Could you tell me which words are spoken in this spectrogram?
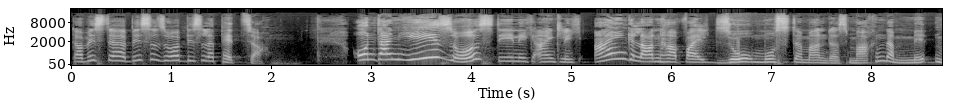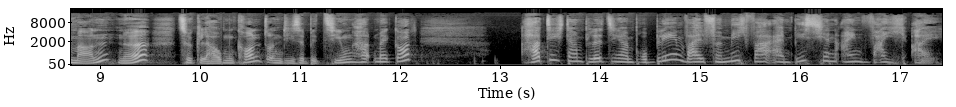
Da bist du ein bisschen so ein bisschen ein Petzer. Und dann Jesus, den ich eigentlich eingeladen habe, weil so musste man das machen, damit man ne, zu glauben konnte und diese Beziehung hat mit Gott, hatte ich dann plötzlich ein Problem, weil für mich war ein bisschen ein Weichei.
